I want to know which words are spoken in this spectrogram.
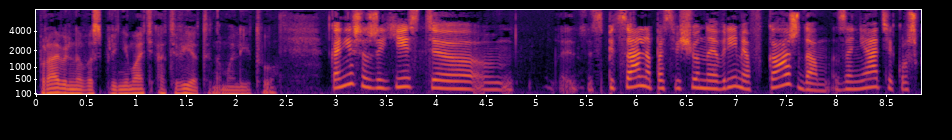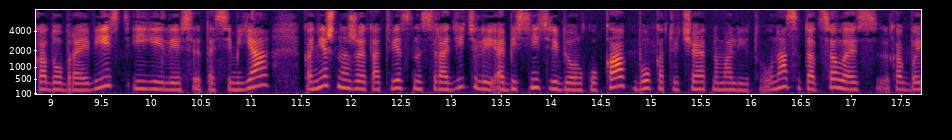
правильно воспринимать ответы на молитву? Конечно же, есть э, специально посвященное время в каждом занятии кружка «Добрая весть» и если это семья, конечно же, это ответственность родителей объяснить ребенку, как Бог отвечает на молитву. У нас это целая как бы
